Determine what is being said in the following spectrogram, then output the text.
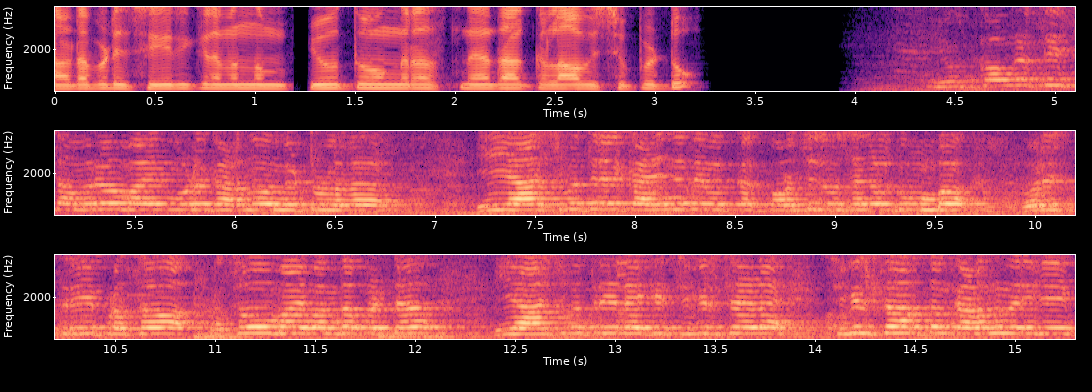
നടപടി സ്വീകരിക്കണമെന്നും യൂത്ത് കോൺഗ്രസ് നേതാക്കൾ ആവശ്യപ്പെട്ടു. യൂത്ത് കോൺഗ്രസ് ഈ സമരവുമായി ഇങ്ങോട്ട് കടന്നു വന്നിട്ടുള്ളത് ഈ ആശുപത്രിയിൽ കഴിഞ്ഞ കുറച്ച് ദിവസങ്ങൾക്ക് മുമ്പ് ഒരു സ്ത്രീ പ്രസവ പ്രസവവുമായി ബന്ധപ്പെട്ട് ഈ ആശുപത്രിയിലേക്ക് ചികിത്സയുടെ ചികിത്സാർത്ഥം കടന്നു വരികയും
